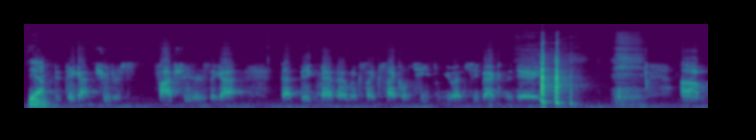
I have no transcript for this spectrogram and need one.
Yeah, they, they got shooters, five shooters. They got that big man that looks like Psycho T from UNC back in the day. um,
